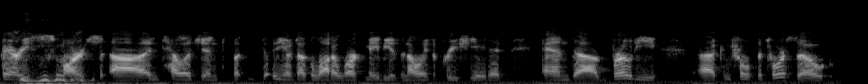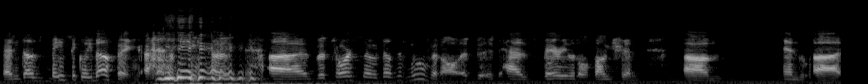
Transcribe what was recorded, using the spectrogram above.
very smart, uh, intelligent, but you know does a lot of work. Maybe isn't always appreciated. And uh, Brody uh, controls the torso and does basically nothing because uh, the torso doesn't move at all. It, it has very little function. Um, and uh,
